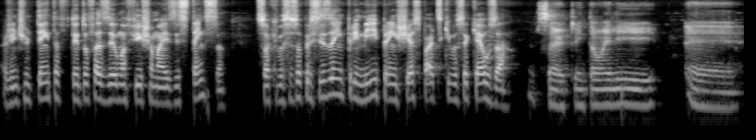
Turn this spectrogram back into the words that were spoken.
A gente tenta, tentou fazer uma ficha mais extensa, só que você só precisa imprimir e preencher as partes que você quer usar. Certo, então ele é,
